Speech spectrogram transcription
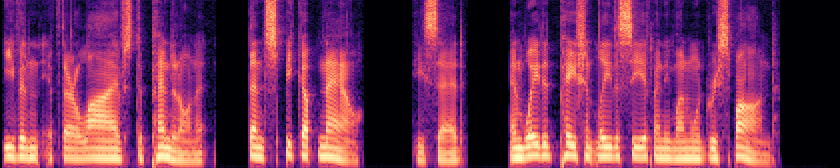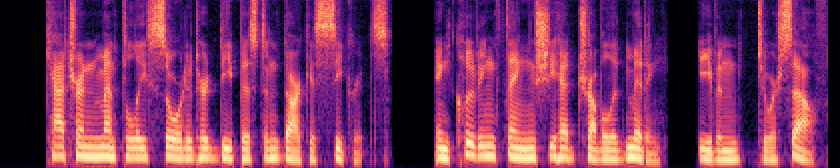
even if their lives depended on it, then speak up now, he said, and waited patiently to see if anyone would respond. Katrin mentally sorted her deepest and darkest secrets, including things she had trouble admitting, even to herself.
